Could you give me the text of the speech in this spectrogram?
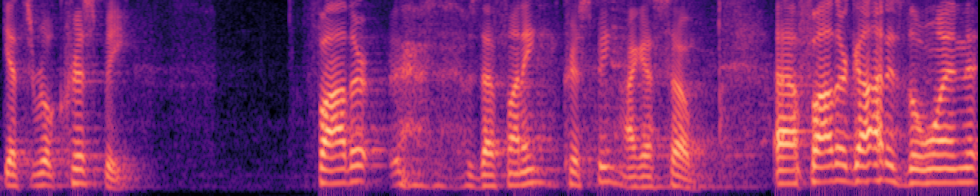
gets real crispy. Father, was that funny? Crispy? I guess so. Uh, Father God is the one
